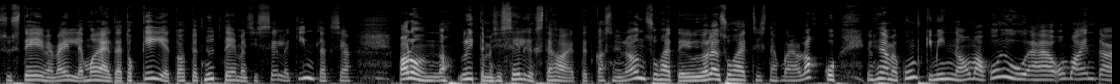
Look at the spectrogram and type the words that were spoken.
süsteeme välja mõelda, et okei okay,, et oot, et nüüd teeme siis selle kindlaks ja palun noh, üritame siis selgeks teha, et, et kas neil on suhet, ei ole suhet, siis nad panevad lahku ja me saame kumbki minna oma koju äh, omaenda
